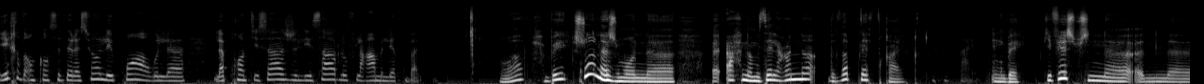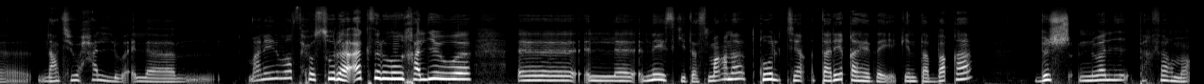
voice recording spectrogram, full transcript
ياخذ en considération les points ولا l'apprentissage اللي صار له في العام اللي قبل. واضح. باهي شنو نجموا إحنا مازال عندنا بالضبط ثلاث دقائق ثلاث دقائق باهي كيفاش باش نعطيو حل وإلا معناها نوضحوا الصورة أكثر ونخليو آه الناس كي تسمعنا تقول الطريقة هذه كي نطبقها باش نولي performant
